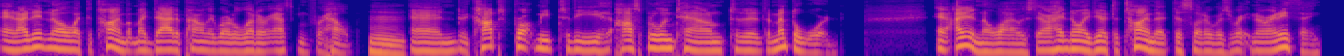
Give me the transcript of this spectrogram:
and I didn't know at the time, but my dad apparently wrote a letter asking for help. Hmm. And the cops brought me to the hospital in town to the, the mental ward. And I didn't know why I was there. I had no idea at the time that this letter was written or anything.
